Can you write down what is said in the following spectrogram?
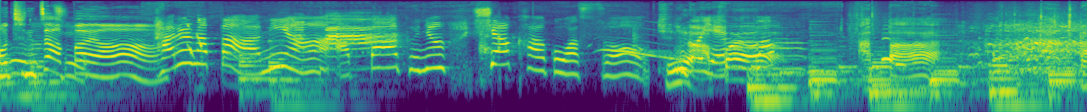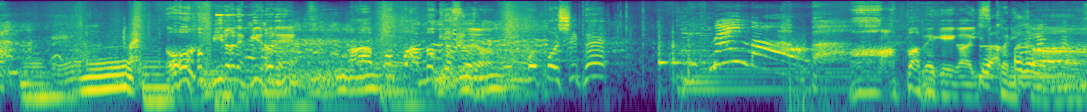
어, 진짜 그렇지. 아빠야. 다른 아빠 아니야. 아빠 그냥 시작하고 왔어. 진우야 이거 아빠야. 아빠. 어, 밀어내, 밀어내. 아, 뽀뽀 안 먹혔어요. 뽀뽀 실패? 메인보. 아, 아빠 베개가 익숙하니까.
